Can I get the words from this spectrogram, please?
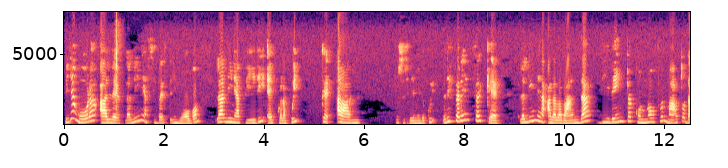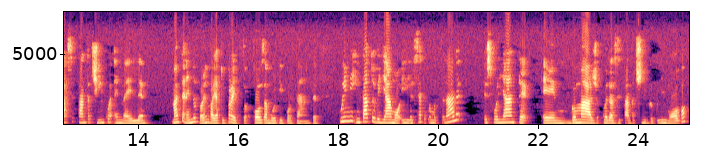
Vediamo ora alle, la linea si veste di nuovo la linea piedi eccola qui che ha forse si vede meglio qui la differenza è che la linea alla lavanda diventa con nuovo formato da 75 ml, mantenendo però invariato il prezzo, cosa molto importante. Quindi intanto vediamo il set promozionale, esfoliante e gommage, quello da 75, quindi nuovo,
